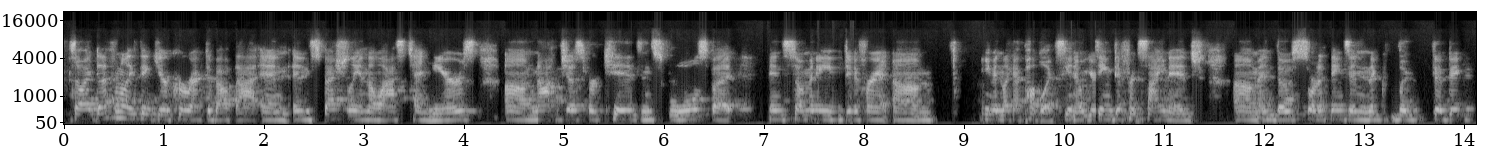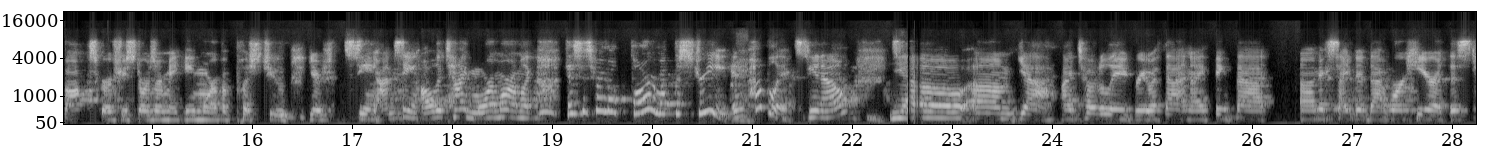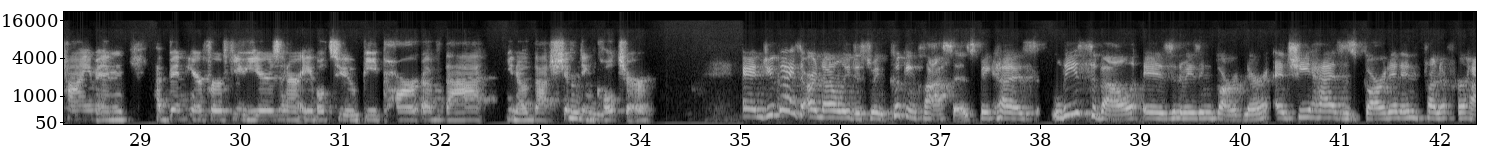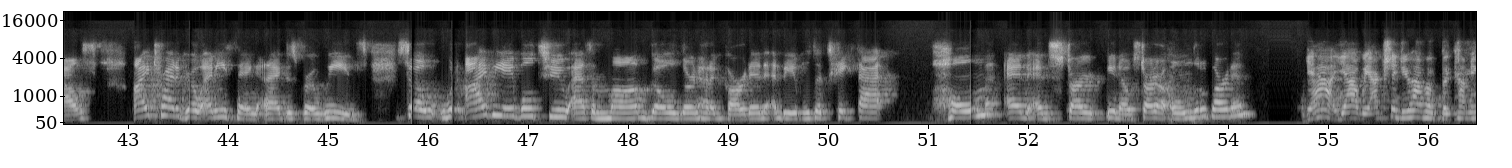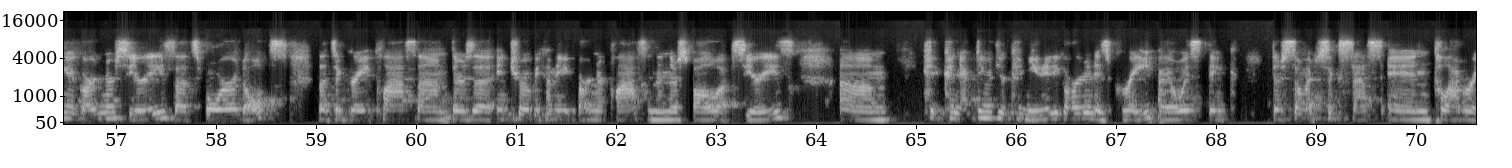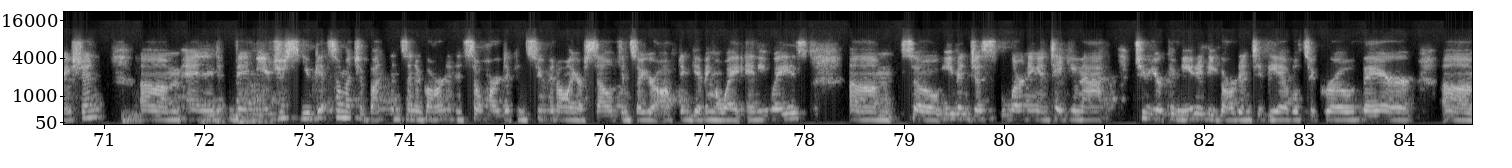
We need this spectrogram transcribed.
so I definitely think you're correct about that, and, and especially in the last ten years, um, not just for kids in schools, but in so many different. Um, even like at Publix, you know, you're seeing different signage um, and those sort of things. And the, the, the, big box grocery stores are making more of a push to, you're seeing, I'm seeing all the time more and more. I'm like, oh, this is from a farm up the street in Publix, you know? Yeah. So, um, yeah, I totally agree with that. And I think that I'm excited that we're here at this time and have been here for a few years and are able to be part of that, you know, that shifting mm-hmm. culture. And you guys are not only just doing cooking classes because Lisa Bell is an amazing gardener and she has this garden in front of her house. I try to grow anything and I just grow weeds. So would I be able to, as a mom, go learn how to garden and be able to take that home and and start, you know, start our own little garden? Yeah, yeah, we actually do have a becoming a gardener series that's for adults. That's a great class. Um, there's an intro becoming a gardener class, and then there's follow up series. Um, c- connecting with your community garden is great. I always think there's so much success in collaboration, um, and then you just you get so much abundance in a garden. It's so hard to consume it all yourself, and so you're often giving away anyways. Um, so even just learning and taking that to your community garden to be able to grow there, um,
